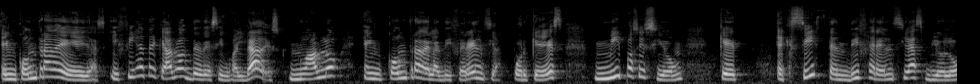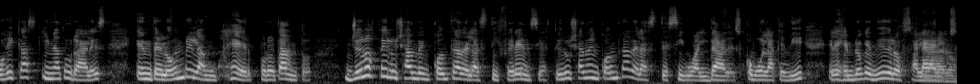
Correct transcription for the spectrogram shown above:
en contra de ellas. Y fíjate que hablo de desigualdades, no hablo en contra de las diferencias, porque es mi posición que existen diferencias biológicas y naturales entre el hombre y la mujer. Por lo tanto, yo no estoy luchando en contra de las diferencias, estoy luchando en contra de las desigualdades, como la que di, el ejemplo que di de los salarios.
